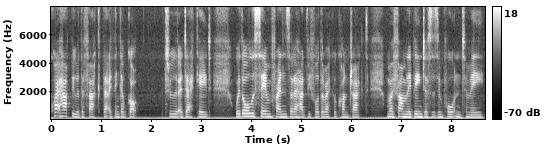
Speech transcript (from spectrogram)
quite happy with the fact that I think I've got through a decade with all the same friends that I had before the record contract, my family being just as important to me.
